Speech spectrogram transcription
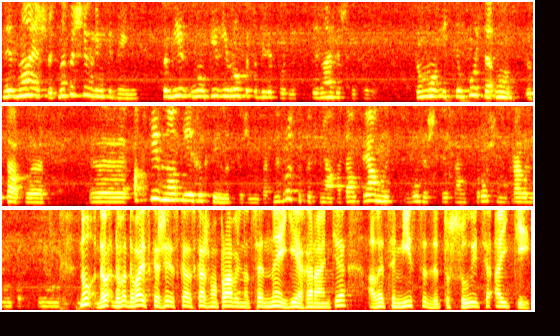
Не знаєш щось, напиши в LinkedIn. Тобі ну, пів Європи тобі відповість і знайдеш відповідь. Тому і спілкуйся, ну так е, е, активно і ефективно, скажімо так, не просто пісня, а там прямо будеш ти там в хорошому, правильному професійному. Ну давай, давай скажи, скажемо правильно, це не є гарантія, але це місце, де тусується IT.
